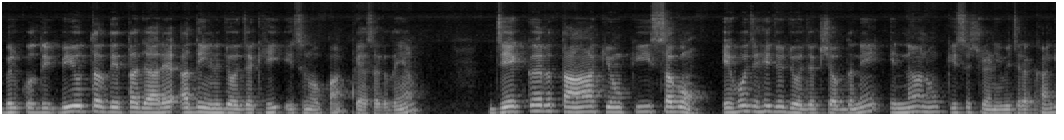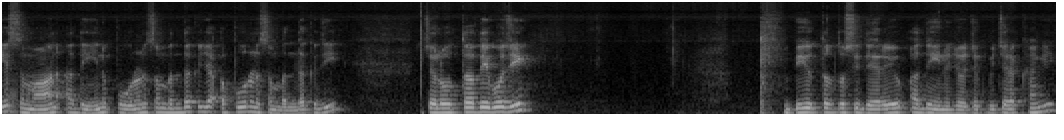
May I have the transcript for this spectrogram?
ਬਿਲਕੁਲ ਦੀ ਵੀ ਉੱਤਰ ਦਿੱਤਾ ਜਾ ਰਿਹਾ ਅਧੀਨ ਯੋਜਕ ਹੀ ਇਸ ਨੂੰ ਆਪਾਂ ਕਹਿ ਸਕਦੇ ਹਾਂ। ਜੇਕਰ ਤਾਂ ਕਿਉਂਕਿ ਸਗੋਂ ਇਹੋ ਜਿਹੇ ਜੋ ਯੋਜਕ ਸ਼ਬਦ ਨੇ, ਇਹਨਾਂ ਨੂੰ ਕਿਸ ਸ਼੍ਰੇਣੀ ਵਿੱਚ ਰੱਖਾਂਗੇ? ਸਮਾਨ, ਅਧੀਨ, ਪੂਰਨ ਸੰਬੰਧਕ ਜਾਂ ਅਪੂਰਨ ਸੰਬੰਧਕ ਜੀ? ਚਲੋ ਉੱਤਰ ਦੇਵੋ ਜੀ। ਵੀ ਉੱਤਰ ਤੁਸੀਂ ਦੇ ਰਹੇ ਹੋ, ਅਧੀਨ ਯੋਜਕ ਵਿੱਚ ਰੱਖਾਂਗੇ।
